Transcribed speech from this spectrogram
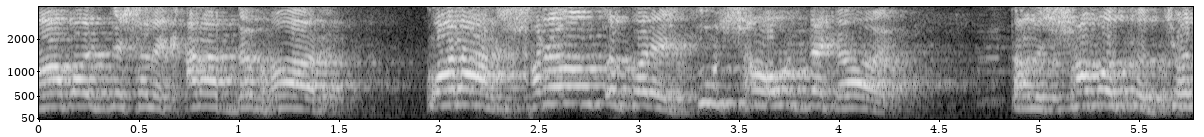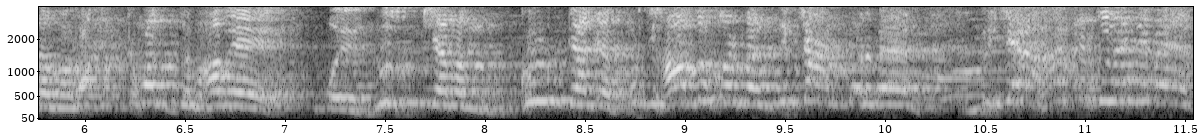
মা বোনদের সাথে খারাপ ব্যবহার করার ষড়যন্ত্র করে, দুঃসাহস দেখায়, তাহলে সমস্ত জনগণ ঐক্যবদ্ধভাবে ওই লুচ্চ এবং গুন্ডাকে প্রতিহত করবেন, বিচার করবেন, বিচারের হাতে তুলে দেবেন,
